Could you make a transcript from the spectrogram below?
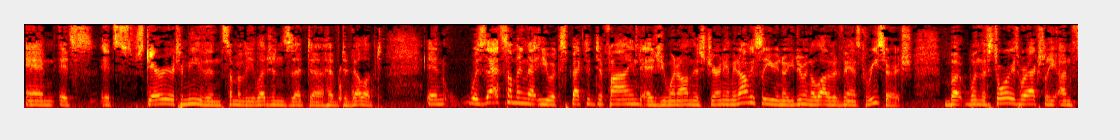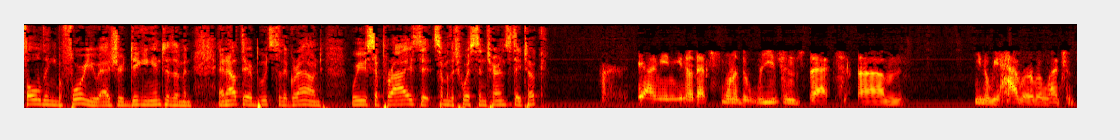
and it's, it's scarier to me than some of the legends that uh, have developed. And was that something that you expected to find as you went on this journey? I mean, obviously, you know, you're doing a lot of advanced research, but when the stories were actually unfolding before you as you're digging into them and, and out there, boots to the ground, were you surprised at some of the twists and turns that they took? Yeah, I mean, you know, that's one of the reasons that, um, you know, we have urban legends.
